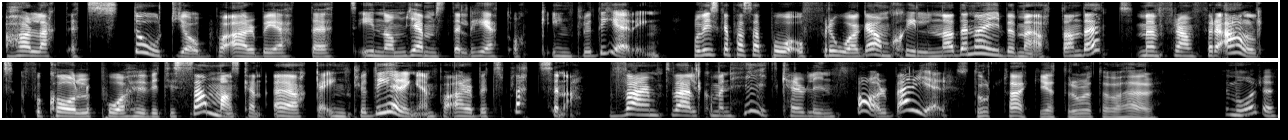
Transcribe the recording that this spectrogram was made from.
har lagt ett stort jobb på arbetet inom jämställdhet och inkludering. Och vi ska passa på att fråga om skillnaderna i bemötandet men framför allt få koll på hur vi tillsammans kan öka inkluderingen på arbetsplatserna. Varmt välkommen hit Caroline Farberger. Stort tack, jätteroligt att vara här. Hur mår du?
